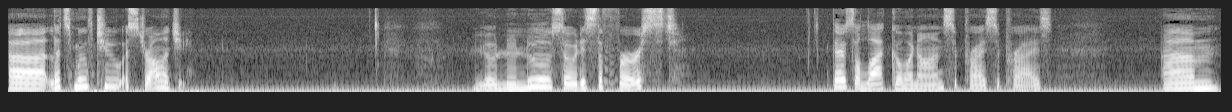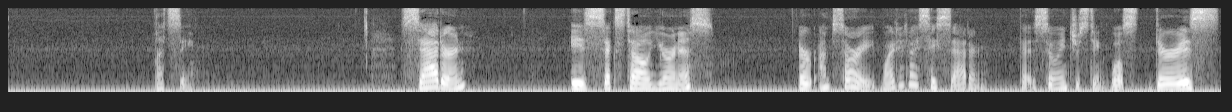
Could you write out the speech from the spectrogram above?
Uh, let's move to astrology. Lo, lo, lo. So it is the first. There's a lot going on. Surprise, surprise. Um, let's see. Saturn is sextile Uranus or I'm sorry, why did I say Saturn? That is so interesting. Well, there is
